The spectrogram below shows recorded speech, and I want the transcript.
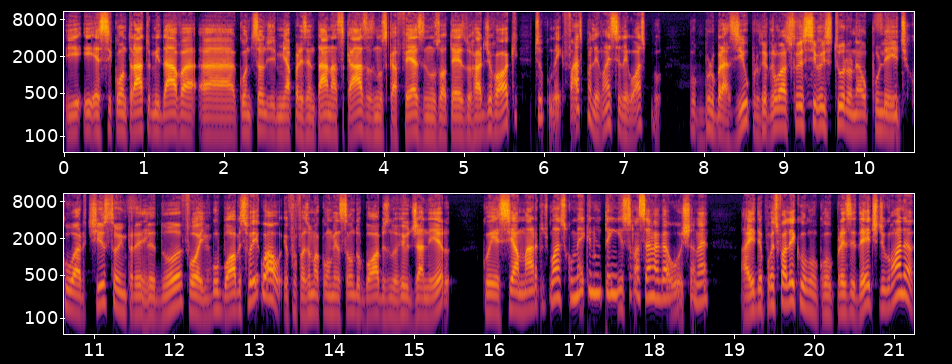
E, e, esse contrato me dava a condição de me apresentar nas casas, nos cafés e nos hotéis do hard rock. Como é que faz para levar esse negócio para o Brasil. Pro Porque as coisas se misturam, né? O político, o artista, o empreendedor. Sim. Foi. O Bob's foi igual. Eu fui fazer uma convenção do Bob's no Rio de Janeiro, conheci a marca, mas como é que não tem isso na Serra Gaúcha, né? Aí depois falei com, com o presidente, digo, olha,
